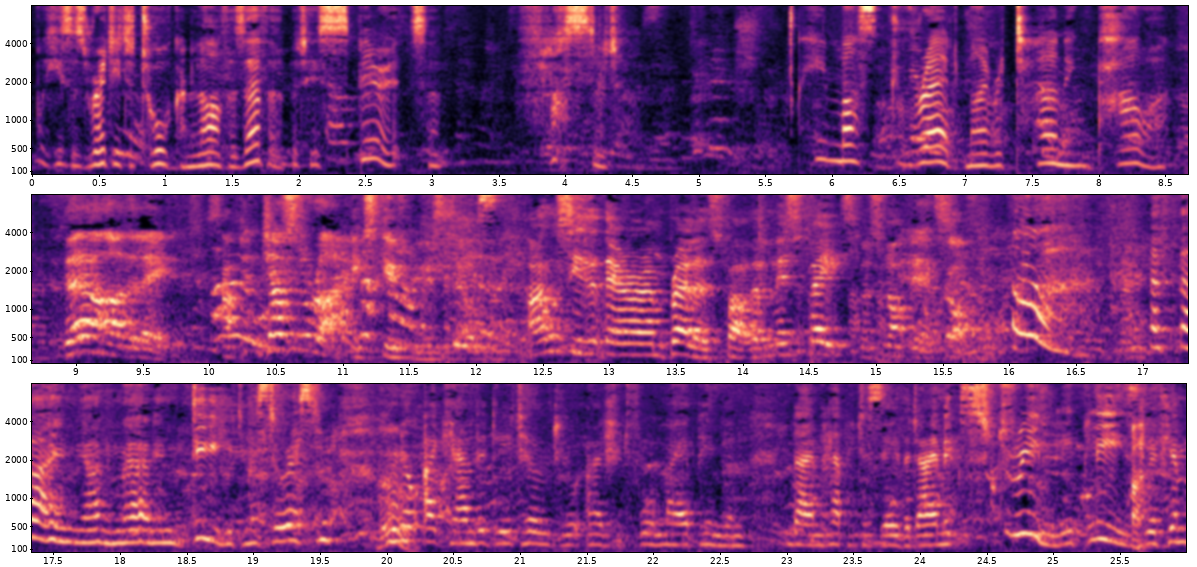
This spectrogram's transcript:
Well, he's as ready to talk and laugh as ever, but his spirits are flustered. He must dread my returning power. There are the ladies. Just arrived. Excuse me, Mrs. Elton. I will see that there are umbrellas, Father. Miss Bates must not be forgotten. Ah, A fine young man indeed, Mr. Weston. You know, I candidly told you I should form my opinion, and I am happy to say that I am extremely pleased with him.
